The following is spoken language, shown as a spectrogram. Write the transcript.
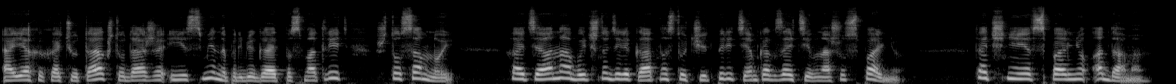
А я хохочу так, что даже и Ясмина прибегает посмотреть, что со мной, хотя она обычно деликатно стучит перед тем, как зайти в нашу спальню. Точнее, в спальню Адама.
